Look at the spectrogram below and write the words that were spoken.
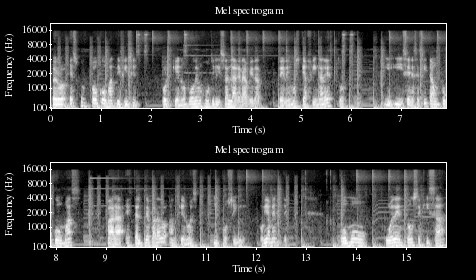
Pero es un poco más difícil porque no podemos utilizar la gravedad. Tenemos que afinar esto y, se necesita un poco más para estar preparado, aunque no es imposible. Obviamente, ¿Cómo puede entonces quizás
